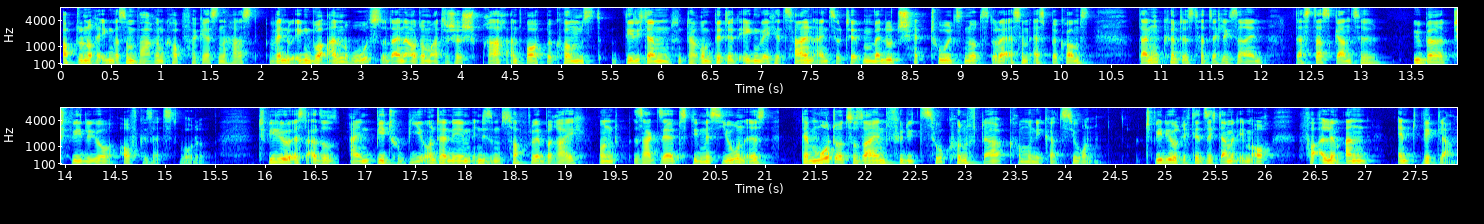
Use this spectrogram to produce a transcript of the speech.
ob du noch irgendwas im Warenkorb vergessen hast, wenn du irgendwo anrufst und eine automatische Sprachantwort bekommst, die dich dann darum bittet, irgendwelche Zahlen einzutippen, wenn du Chat-Tools nutzt oder SMS bekommst, dann könnte es tatsächlich sein, dass das Ganze über Twilio aufgesetzt wurde. Twilio ist also ein B2B-Unternehmen in diesem Softwarebereich und sagt selbst, die Mission ist, der Motor zu sein für die Zukunft der Kommunikation. Twilio richtet sich damit eben auch vor allem an Entwickler,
